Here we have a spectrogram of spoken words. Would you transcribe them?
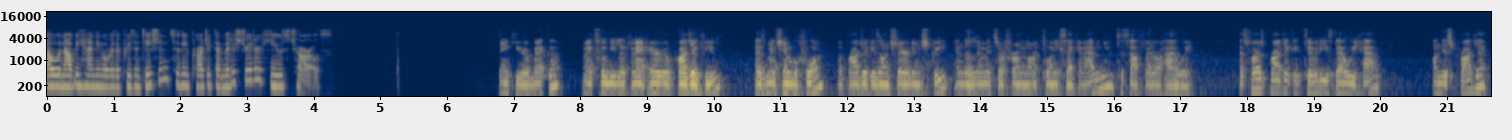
I will now be handing over the presentation to the project administrator, Hughes Charles. Thank you, Rebecca. Next, we'll be looking at aerial project view. As mentioned before, the project is on Sheridan Street and the limits are from North 22nd Avenue to South Federal Highway. As far as project activities that we have on this project,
